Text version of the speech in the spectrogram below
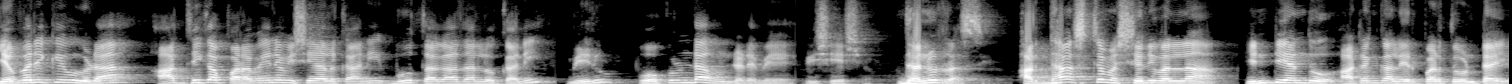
ఎవరికి కూడా ఆర్థిక పరమైన విషయాలు కానీ భూ తగాదాల్లో కానీ మీరు పోకుండా ఉండడమే విశేషం. ధనుర్రాశి. అర్ధాష్టమ శని వల్ల ఇంటి అందు ఆటంకాలు ఏర్పడుతూ ఉంటాయి.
